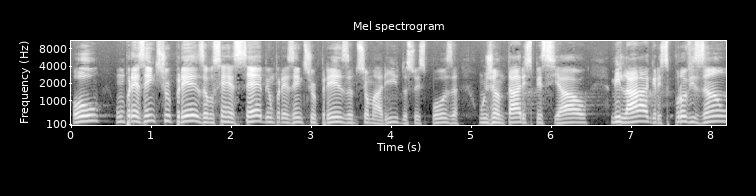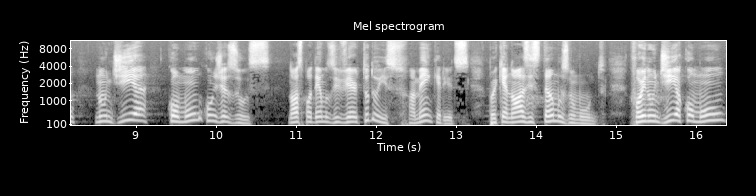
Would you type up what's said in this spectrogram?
ou um presente surpresa, você recebe um presente surpresa do seu marido, da sua esposa, um jantar especial, milagres, provisão, num dia comum com Jesus. Nós podemos viver tudo isso, amém, queridos? Porque nós estamos no mundo. Foi num dia comum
